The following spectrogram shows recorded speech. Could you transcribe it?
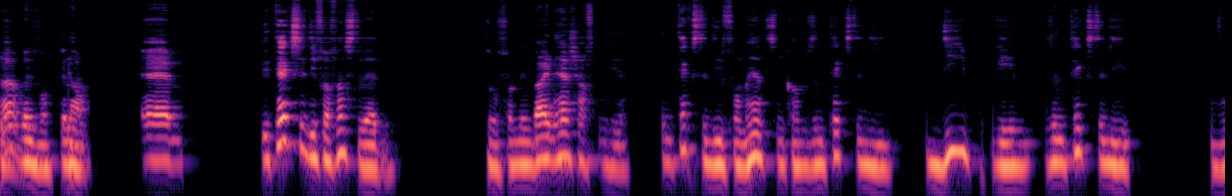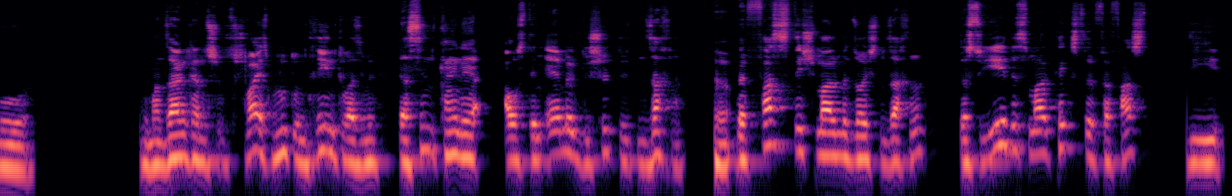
Ja, Wilvok, genau. Ähm, die Texte, die verfasst werden, so von den beiden Herrschaften hier, sind Texte, die vom Herzen kommen, sind Texte, die deep gehen, sind Texte, die, wo, wo man sagen kann, Sch- Schweiß, Blut und Tränen quasi, das sind keine aus dem Ärmel geschüttelten Sachen. Ja. Befass dich mal mit solchen Sachen, dass du jedes Mal Texte verfasst, die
